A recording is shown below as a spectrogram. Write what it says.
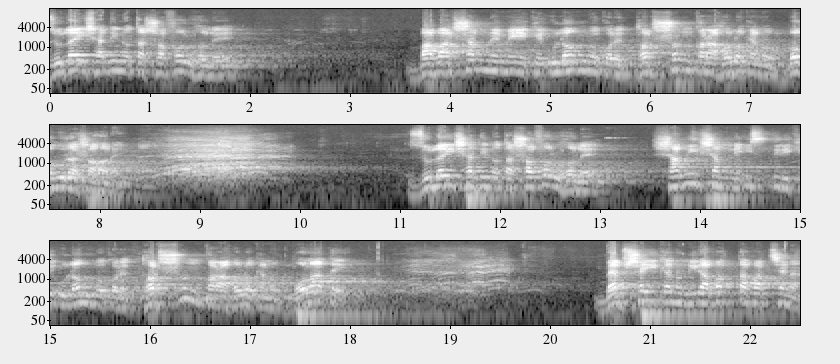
জুলাই স্বাধীনতা সফল হলে বাবার সামনে মেয়েকে উলঙ্গ করে ধর্ষণ করা হলো কেন বগুড়া শহরে? জুলাই স্বাধীনতা সফল হলে স্বামীর সামনে স্ত্রীকে উলঙ্গ করে ধর্ষণ করা হলো কেন বোলাতে? ব্যবসায়ী কেন নিরাপত্তা পাচ্ছে না?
